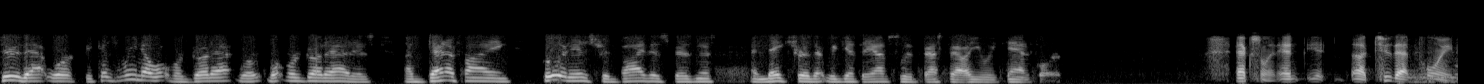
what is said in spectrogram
do that work because we know what we're good at. We're, what we're good at is identifying who it is should buy this business and make sure that we get the absolute best value we can for it. Excellent. And uh, to that point,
